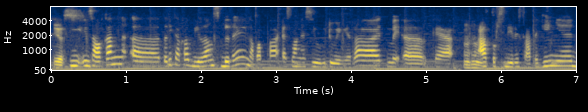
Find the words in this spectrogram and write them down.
yes misalkan eh, tadi kakak bilang sebenarnya nggak apa-apa as long as you doing it right eh, kayak Mhm. atur sendiri strateginya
